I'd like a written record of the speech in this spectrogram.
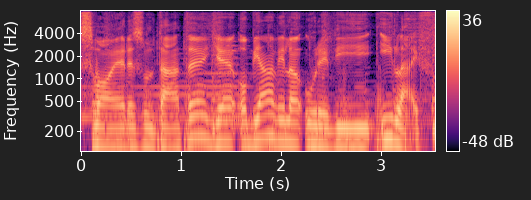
Svoje rezultate je objavila v reviji eLife.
